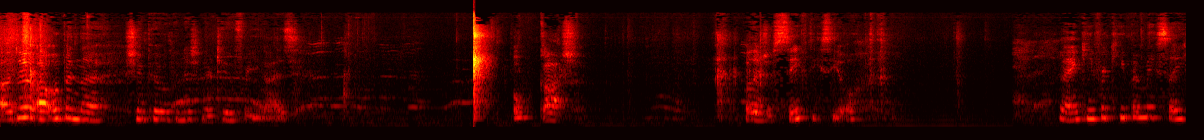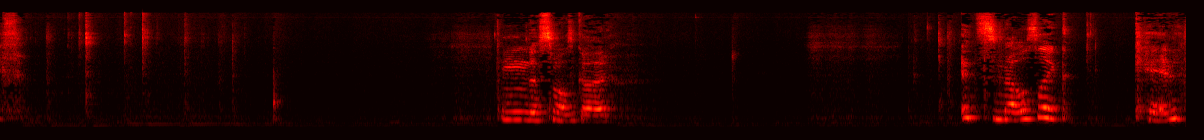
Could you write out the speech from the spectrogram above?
I'll do I'll open the shampoo and conditioner too for you guys. Oh gosh. Oh there's a safety seal. Thank you for keeping me safe. Mmm, this smells good. It smells like kid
